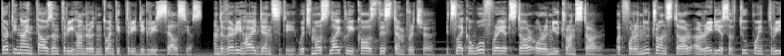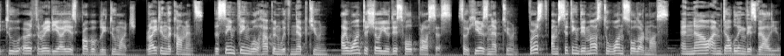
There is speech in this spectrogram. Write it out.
39,323 degrees Celsius, and a very high density, which most likely caused this temperature. It's like a Wolf-Rayet star or a neutron star. But for a neutron star, a radius of 2.32 Earth radii is probably too much. Write in the comments. The same thing will happen with Neptune. I want to show you this whole process. So here's Neptune. First, I'm setting the mass to 1 solar mass. And now I'm doubling this value.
